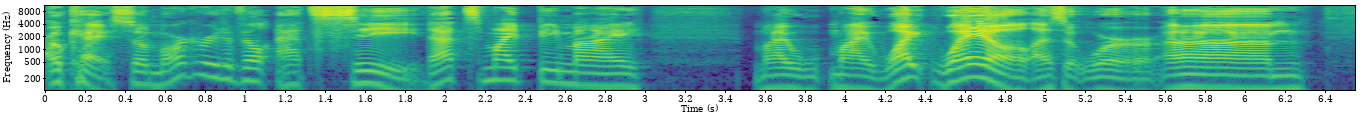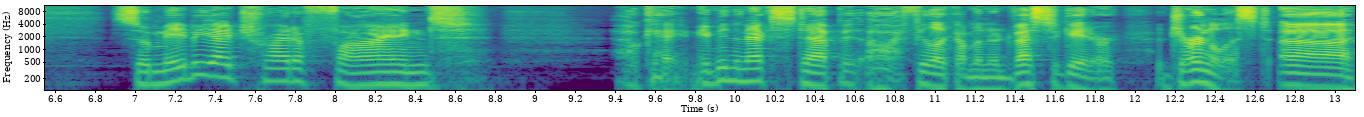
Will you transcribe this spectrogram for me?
Okay, so Margaritaville at sea. That might be my my my white whale, as it were. Um, so maybe I try to find. Okay, maybe the next step. Oh, I feel like I'm an investigator, a journalist. Uh,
